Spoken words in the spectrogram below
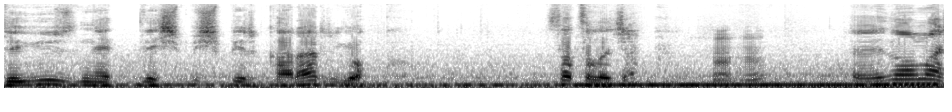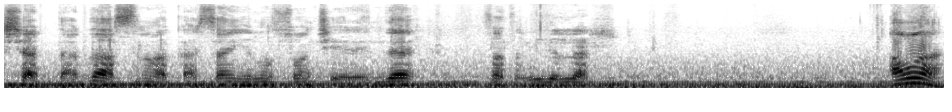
%100 netleşmiş bir karar yok. Satılacak. Hı hı. Ee, normal şartlarda aslına bakarsan yılın son çeyreğinde satabilirler. Ama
